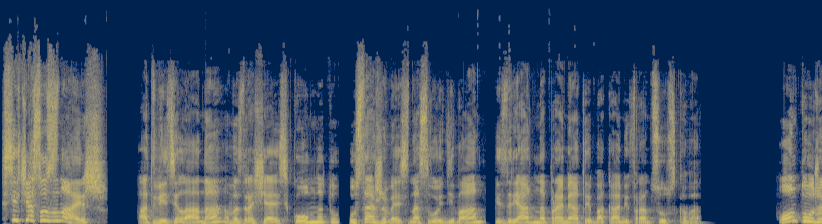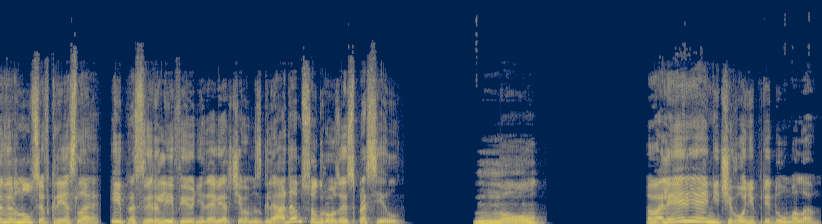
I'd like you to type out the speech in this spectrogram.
«Сейчас узнаешь!» Ответила она, возвращаясь в комнату, усаживаясь на свой диван, изрядно промятый боками французского. Он тоже вернулся в кресло и, просверлив ее недоверчивым взглядом, с угрозой спросил. «Ну?» Валерия ничего не придумала.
